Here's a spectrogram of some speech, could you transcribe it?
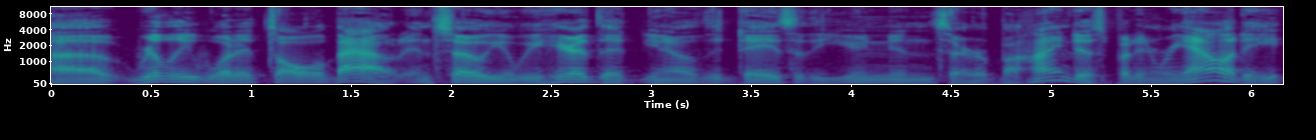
uh, really what it's all about. And so you know, we hear that you know the days of the unions are behind us, but in reality,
